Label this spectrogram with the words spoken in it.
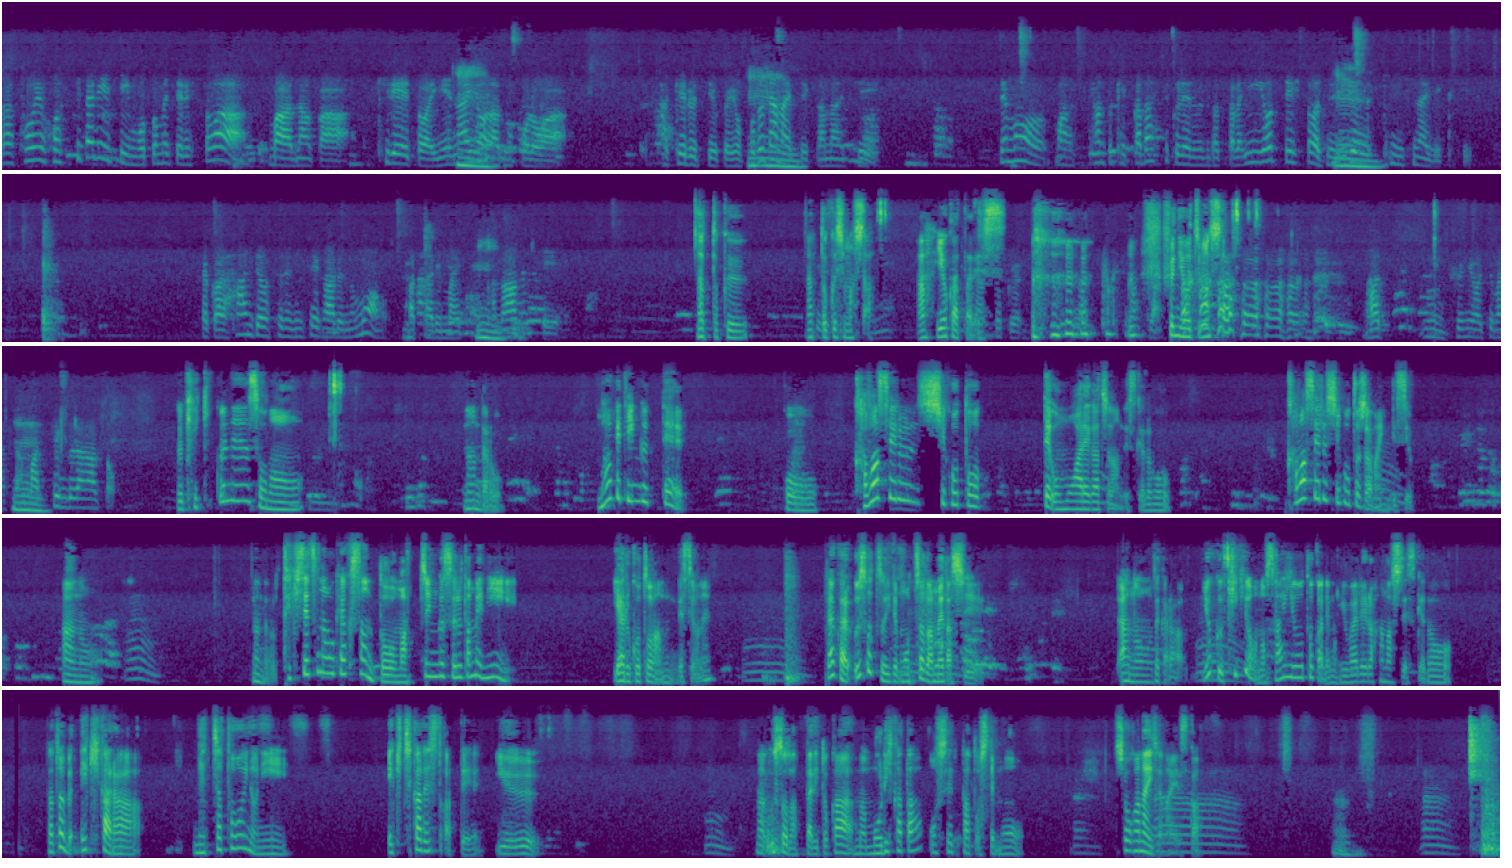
だからそういうホスピタリティ求めてる人はまあなんか綺麗とは言えないようなところは避けるっていうかよっぽどじゃないといかないし、でもまあちゃんと結果出してくれるんだったらいいよっていう人は全然気にしないでいくし、だから繁盛する店があるのも当たり前かなっていう、納得、納得しました。ねあ、よかったです。納得納得しました。腑に落ちました。ま、うん、腑に落ちました。うんマッチングだなと。結局ね、その、なんだろう。マーケティングって、こう、買わせる仕事って思われがちなんですけど、買わせる仕事じゃないんですよ。あの、うん、なんだろう、適切なお客さんとマッチングするためにやることなんですよね。うん、だから嘘ついて持っちゃダメだし、あの、だから、よく企業の採用とかでも言われる話ですけど、例えば駅からめっちゃ遠いのに、駅地下ですとかっていう、うん、まあ、嘘だったりとか、まあ、盛り方をしてたとしても、しょうがないじゃないですか。うん。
